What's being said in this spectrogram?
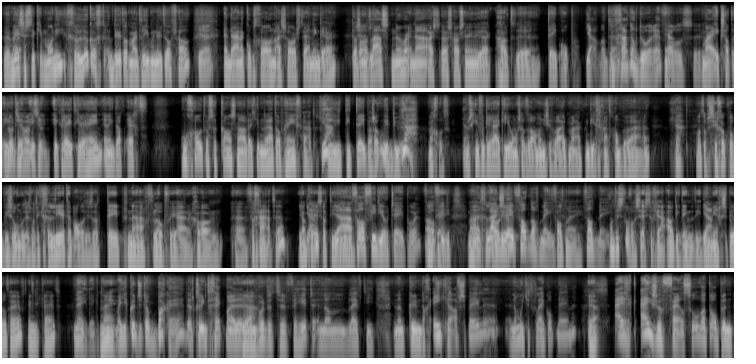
we missen een stukje Money. Gelukkig duurt dat maar drie minuten of zo. Ja. En daarna komt gewoon I Saw Her Standing There. Dat is dan het laatste nummer. En na There houdt de tape op. ja, want het gaat nog door, hè? Volgens, eh, Maar ik, zat, ik, ik, ik, reed hierheen en ik dacht echt... Hoe groot was de kans nou dat je inderdaad overheen gaat? Ja. Die, die tape was ook weer duur. Ja. Maar goed, Ja. misschien voor die rijke jongens dat het allemaal niet zoveel uitmaakt. En die gaat gewoon bewaren. Ja. Wat op zich ook wel bijzonder is, wat ik geleerd heb altijd, is dat tape na verloop van jaren gewoon eh, vergaat. Hè? Jan Ja. Kees, dat die. ja, vooral videotape hoor. Vooral Oké. video. Maar Eh, geluidstape audio- valt nog mee. valt mee. Valt mee. Want het is toch wel 60 jaar oud. Ik denk dat hij Ja. niet meer gespeeld heeft in die tijd. Nee, ik denk het Nee. niet. Maar je kunt het ook bakken, hè? Dat klinkt gek, maar eh, Ja. dan wordt het verhit en dan blijft die. En dan kun je hem nog één keer afspelen en dan moet je het gelijk opnemen. Ja. Eigenlijk ijzervijlsel wat op een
